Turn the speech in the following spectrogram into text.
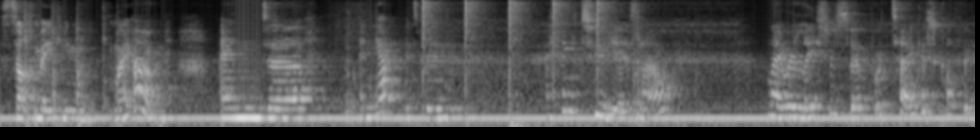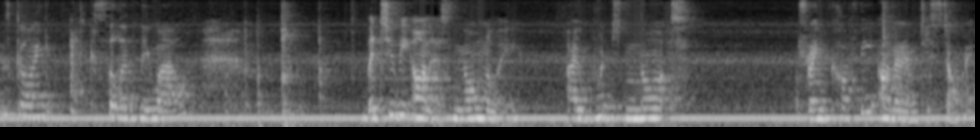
start making my own. And, uh, and yeah, it's been, I think two years now. My relationship with Turkish coffee is going excellently well. But to be honest, normally I would not drink coffee on an empty stomach.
